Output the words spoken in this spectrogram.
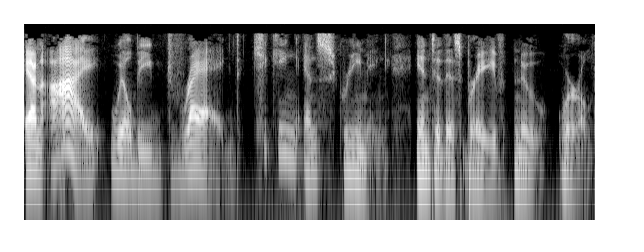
And I will be dragged kicking and screaming into this brave new world.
